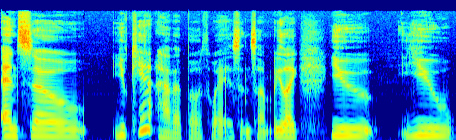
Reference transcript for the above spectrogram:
and so you can't have it both ways in some like you you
